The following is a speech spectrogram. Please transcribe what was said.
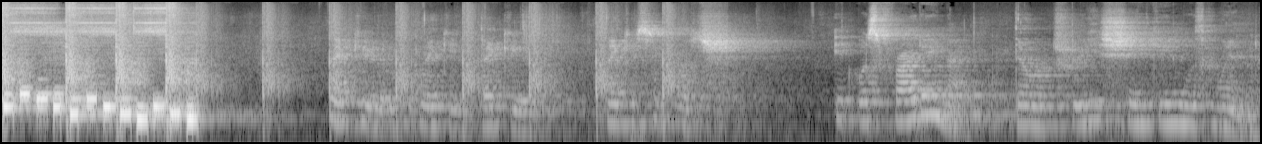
Thank you, thank you, thank you, thank you so much. It was Friday night. There were trees shaking with wind,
